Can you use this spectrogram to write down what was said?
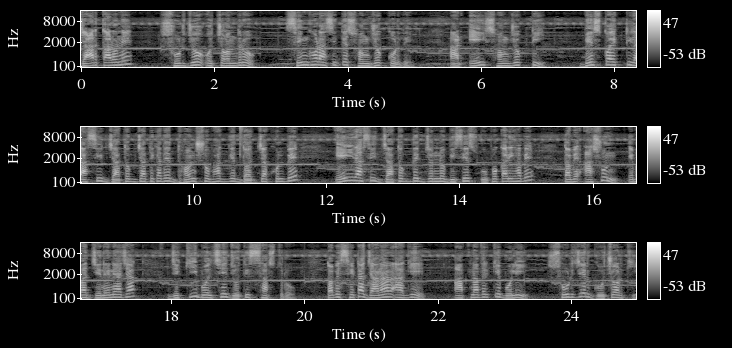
যার কারণে সূর্য ও চন্দ্র সিংহ রাশিতে সংযোগ করবে। আর এই সংযোগটি বেশ কয়েকটি রাশির জাতক জাতিকাদের ধন সৌভাগ্যের দরজা খুলবে। এই রাশির জাতকদের জন্য বিশেষ উপকারী হবে। তবে আসুন এবার জেনে নেওয়া যাক যে কি বলছে জ্যোতিষশাস্ত্র। তবে সেটা জানার আগে আপনাদেরকে বলি, সূর্যের গোচর কী?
